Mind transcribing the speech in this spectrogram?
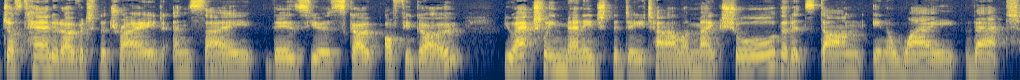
just hand it over to the trade and say, there's your scope, off you go you actually manage the detail and make sure that it's done in a way that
